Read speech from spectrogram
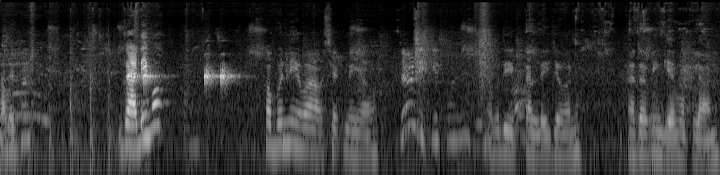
આ બધું. ગાડીમાં? ખબર નહીં એવા આવશે કે નહીં આવે આ બધું એકતા લઈ જવાનું. આ રવિ ઘેર મોકલાવાનું.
